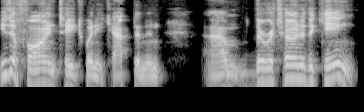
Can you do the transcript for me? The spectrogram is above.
he's a fine T20 captain, and um, the return of the king.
